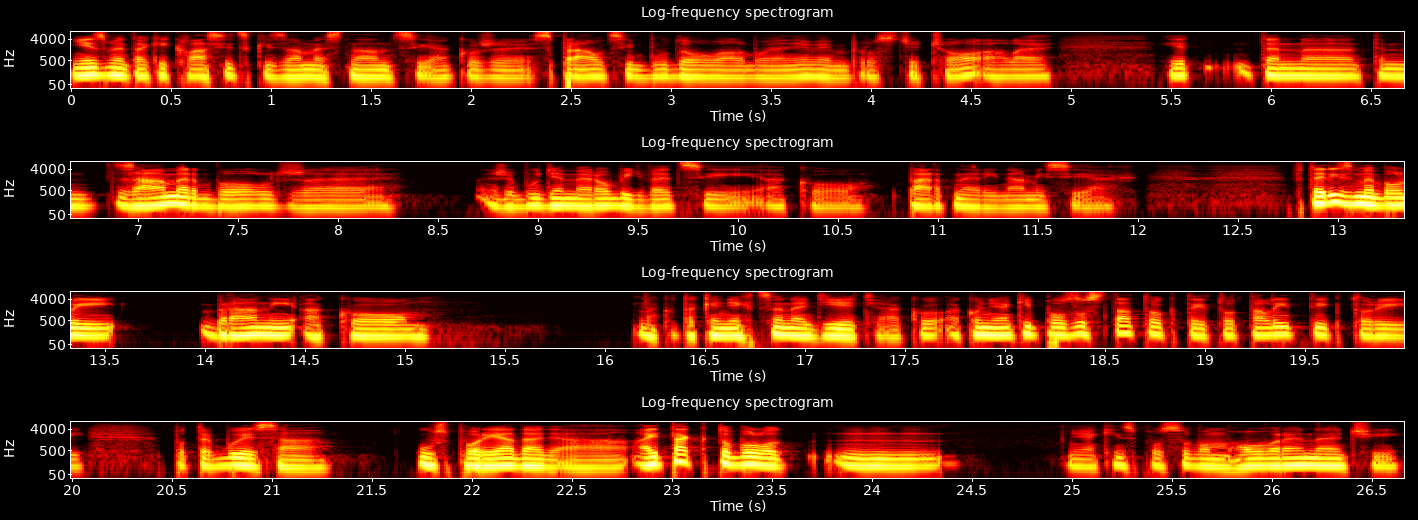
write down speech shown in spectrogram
nie sme takí klasickí zamestnanci, akože správci budov alebo ja neviem proste čo, ale je, ten, ten zámer bol, že, že budeme robiť veci ako partneri na misiách. Vtedy sme boli bráni ako, ako také nechcené dieťa, ako, ako nejaký pozostatok tej totality, ktorý potrebuje sa usporiadať a aj tak to bolo mm, nejakým spôsobom hovorené či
